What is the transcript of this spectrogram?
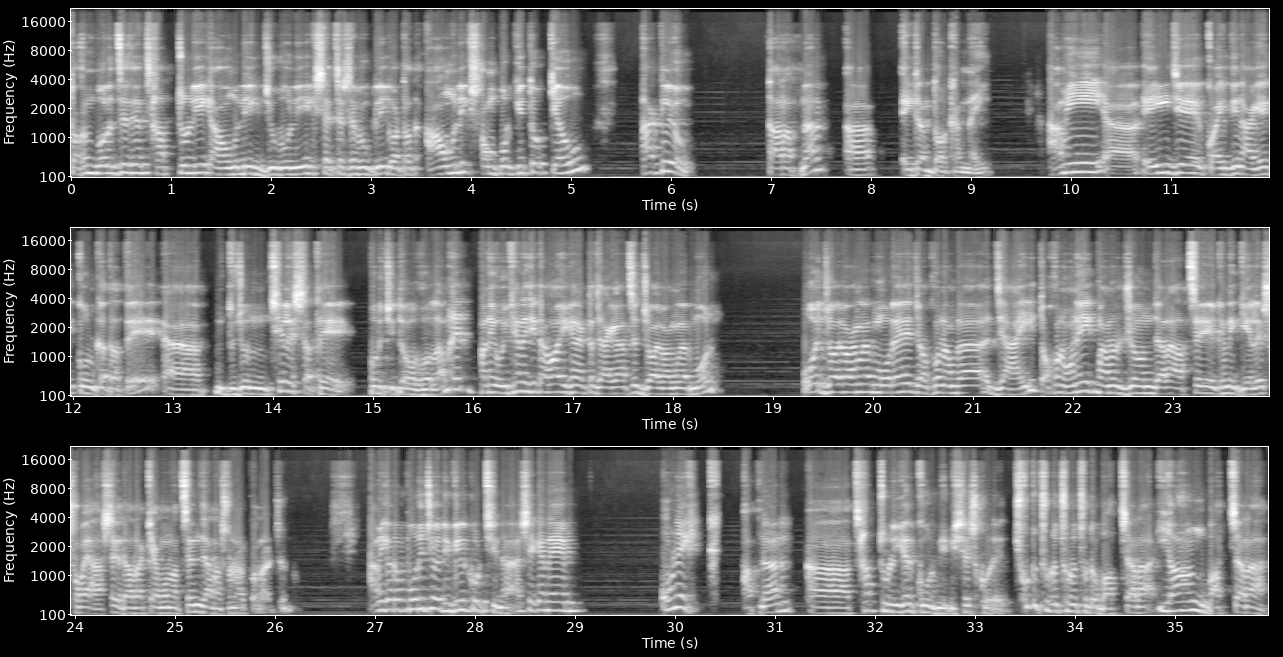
তখন বলেছে যে ছাত্রলীগ, আওয়ামী লীগ, যুবলীগ, স্বেচ্ছাসেবক লীগ, অর্থাৎ আওয়ামী লীগ সম্পর্কিত কেউ থাকলেও তার আপনার এইটার দরকার নাই। আমি এই যে কয়েকদিন আগে কলকাতাতে দুজন ছেলের সাথে পরিচিত হলাম। মানে ওইখানে যেটা হয়, এখানে একটা জায়গা আছে, জয় বাংলার মোড়। ওই জয় বাংলার মোড়ে যখন আমরা যাই, তখন অনেক মানুষজন যারা আছে এখানে গেলে সবাই আসে, দাদা, কেমন আছেন? জানাশোনা করার জন্য। আমি কারও পরিচয় রিভিল করছি না। সেখানে অনেক আপনার ছাত্রলীগের কর্মী, বিশেষ করে ছোট ছোট ছোট ছোট বাচ্চারা ইয়াং বাচ্চারা,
